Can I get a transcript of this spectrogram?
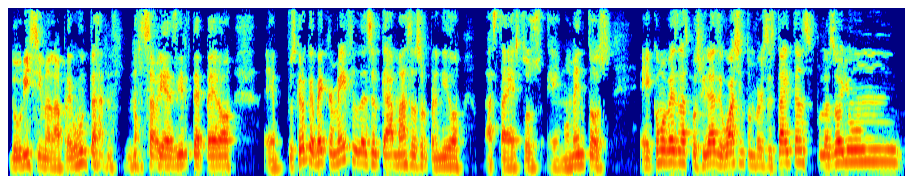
durísima la pregunta, no sabría decirte, pero eh, pues creo que Baker Mayfield es el que más ha sorprendido hasta estos eh, momentos. ¿Cómo ves las posibilidades de Washington versus Titans? Pues les doy un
